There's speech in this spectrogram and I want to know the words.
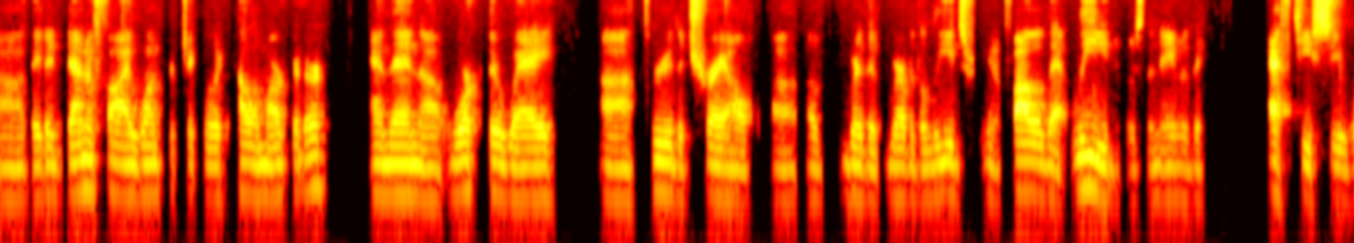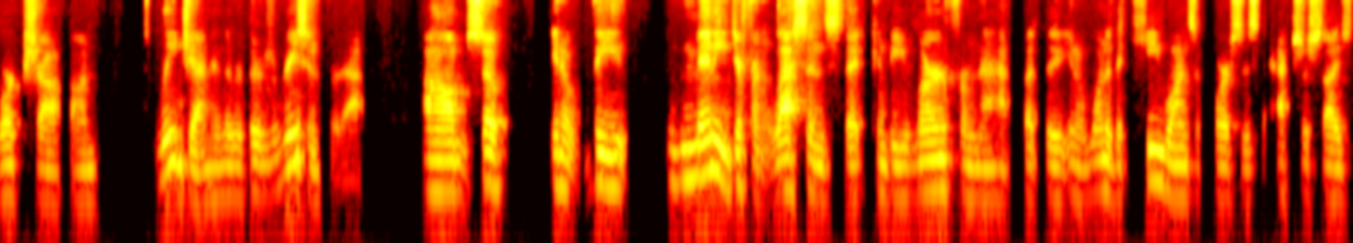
uh, they'd identify one particular telemarketer and then uh, work their way uh, through the trail uh, of where the wherever the leads, you know, follow that lead was the name of the FTC workshop on lead gen, and there, there's a reason for that. Um, so, you know, the many different lessons that can be learned from that, but the you know one of the key ones, of course, is to exercise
